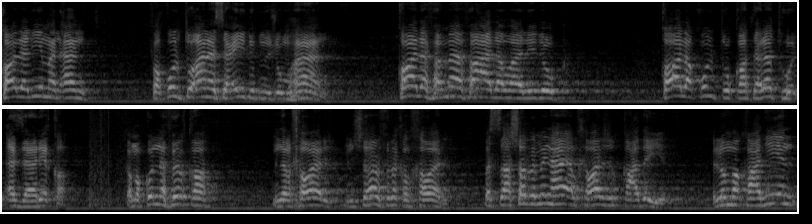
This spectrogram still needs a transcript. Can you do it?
قال لي من أنت؟ فقلت أنا سعيد بن جمهان. قال فما فعل والدك؟ قال قلت قتلته الأزارقة. كما قلنا فرقة من الخوارج من شرار فرق الخوارج. بس أشر منها الخوارج القعدية اللي هم قاعدين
